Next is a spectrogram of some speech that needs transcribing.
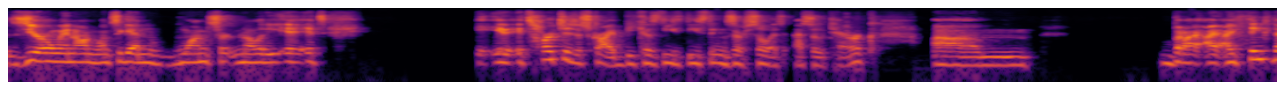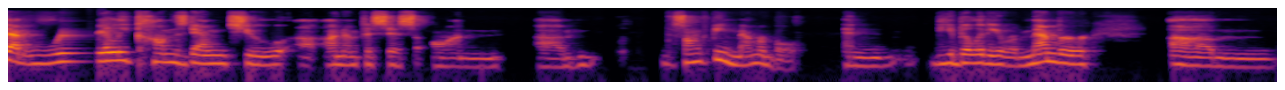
zero in on once again one certain melody. It, it's it, it's hard to describe because these these things are so esoteric. Um, but I, I think that really comes down to uh, an emphasis on um, the songs being memorable and the ability to remember um,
